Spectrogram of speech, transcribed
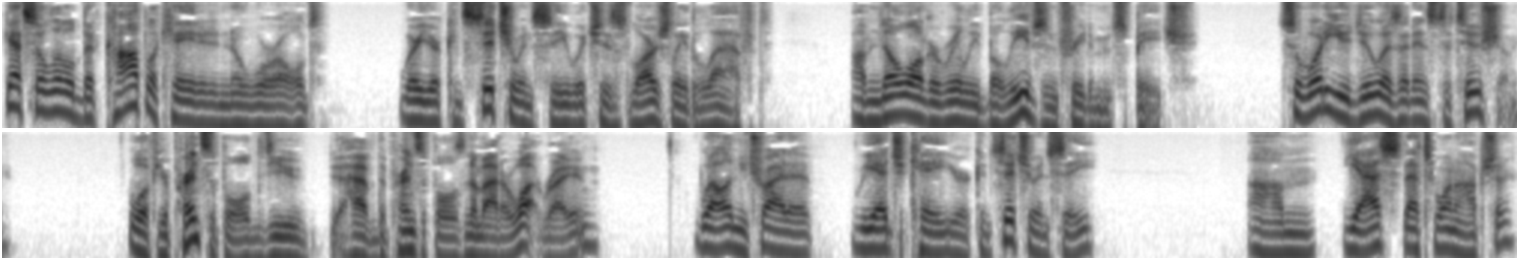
gets a little bit complicated in a world where your constituency, which is largely the left, um, no longer really believes in freedom of speech. So what do you do as an institution? well, if you're principled, you have the principles no matter what, right? Well, and you try to re-educate your constituency. Um, yes, that's one option.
